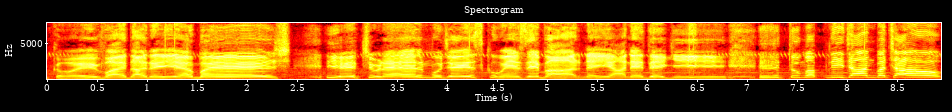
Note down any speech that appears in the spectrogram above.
कोई फ़ायदा नहीं है महेश। ये चुड़ैल मुझे इस कुएँ से बाहर नहीं आने देगी। तुम अपनी जान बचाओ,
